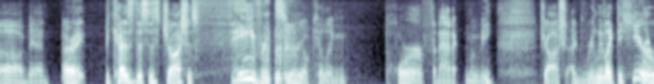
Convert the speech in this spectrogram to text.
oh man. All right. Because this is Josh's favorite serial killing horror fanatic movie. Josh, I'd really like to hear hmm.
